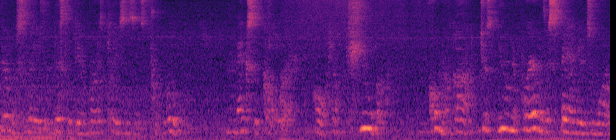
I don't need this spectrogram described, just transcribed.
there were slaves that listed their birthplaces as Peru, Mexico, right. oh hell, Cuba. Oh my God, just you know, wherever the Spaniards were,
